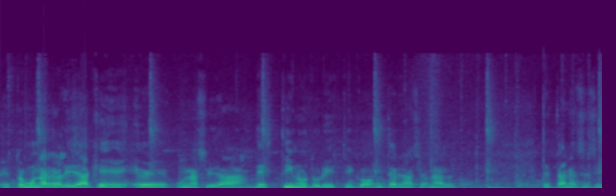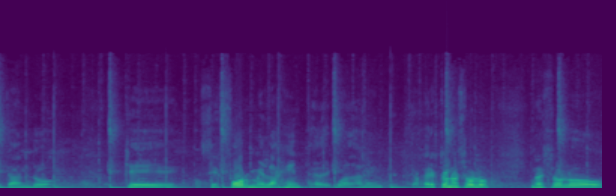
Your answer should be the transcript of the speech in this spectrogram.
Esto es una realidad que eh, una ciudad destino turístico internacional está necesitando que se forme la gente adecuadamente. Pero esto no es solo, no es solo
